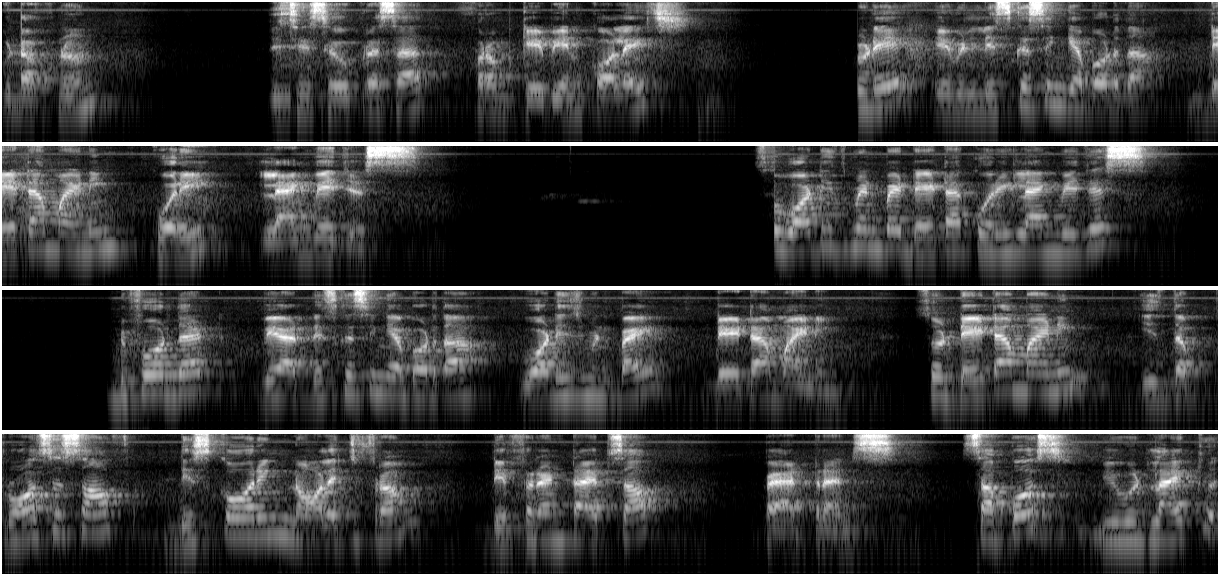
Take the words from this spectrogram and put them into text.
Good afternoon. This is Siva Prasad from KBN College. Today we will discussing about the data mining query languages. So what is meant by data query languages? Before that we are discussing about the what is meant by data mining. So data mining is the process of discovering knowledge from different types of patterns. Suppose we would like to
